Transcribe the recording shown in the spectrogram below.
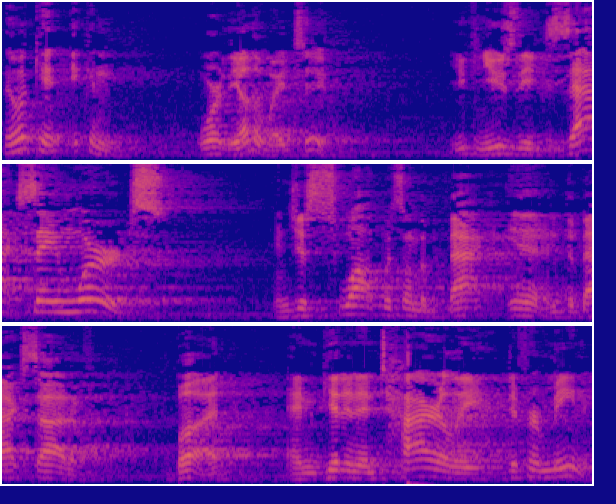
Now, it can, it can work the other way too. You can use the exact same words and just swap what's on the back end, the back side of but, and get an entirely different meaning.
